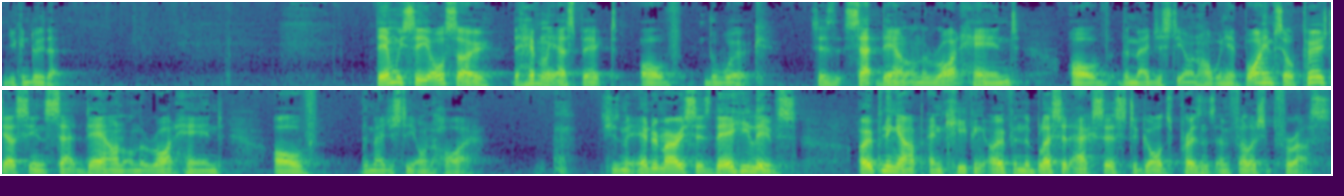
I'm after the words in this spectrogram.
And you can do that. Then we see also the heavenly aspect of the work. It says that sat down on the right hand of the majesty on high. When he had by himself purged our sins, sat down on the right hand of the majesty on high. Excuse me. Andrew Murray says, There he lives, opening up and keeping open the blessed access to God's presence and fellowship for us,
